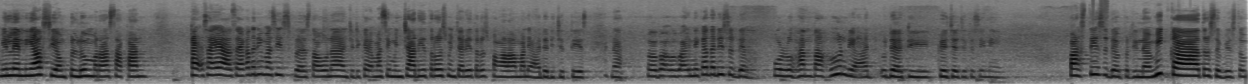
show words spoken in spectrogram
milenial yang belum merasakan kayak saya, saya kan tadi masih 11 tahunan, jadi kayak masih mencari terus, mencari terus pengalaman yang ada di Jetis. Nah, bapak-bapak ini kan tadi sudah puluhan tahun yang udah di gereja Jetis ini. Pasti sudah berdinamika, terus habis itu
